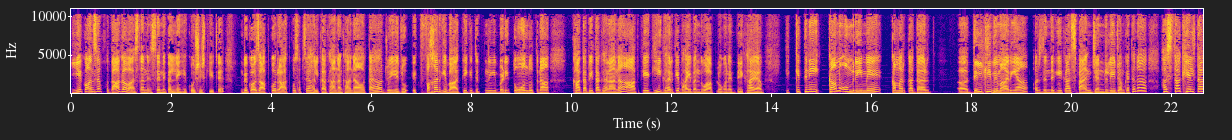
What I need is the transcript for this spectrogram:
ये कॉन्सेप्ट खुदा का वास्ता से निकलने की कोशिश कीजिए। बिकॉज़ आपको रात को सबसे हल्का खाना खाना होता है। और जो ये जो एक फखर की बात थी कि जितनी बड़ी तोंद उतना खाता पीता घराना, आपके घी घर के भाई बंधु आप लोगों ने देखा है अब कि कितनी कम उम्री में कमर का दर्द दिल की बीमारियाँ और ज़िंदगी का स्पैन जनरली जो हम कहते हैं ना, हंसता खेलता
